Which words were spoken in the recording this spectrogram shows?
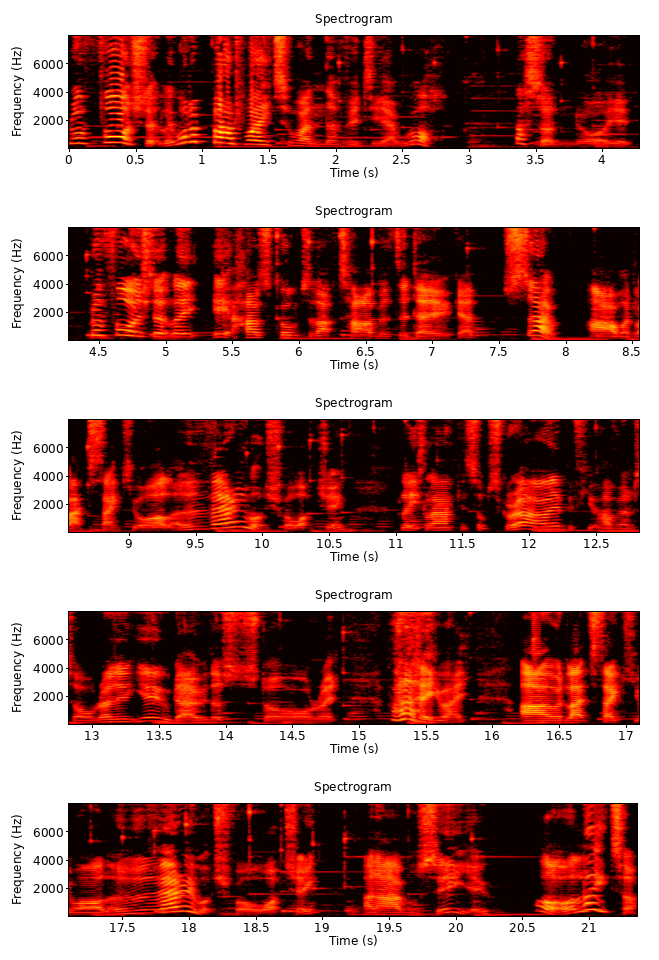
But unfortunately, what a bad way to end the video. Oh, that's annoying. But unfortunately, it has come to that time of the day again. So, I would like to thank you all very much for watching. Please like and subscribe if you haven't already. You know the story. But anyway, I would like to thank you all very much for watching. And I will see you all later.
